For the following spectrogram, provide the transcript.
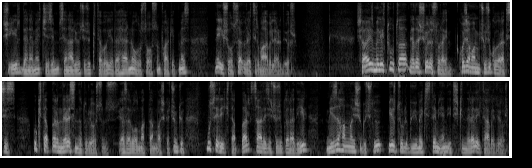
Şiir, deneme, çizim, senaryo, çocuk kitabı ya da her ne olursa olsun fark etmez. Ne iş olsa üretirim abiler diyor. Şair Melih Tuğta ya da şöyle sorayım. Kocaman bir çocuk olarak siz bu kitapların neresinde duruyorsunuz yazarı olmaktan başka? Çünkü bu seri kitaplar sadece çocuklara değil, mizah anlayışı güçlü, bir türlü büyümek istemeyen yetişkinlere de hitap ediyor.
